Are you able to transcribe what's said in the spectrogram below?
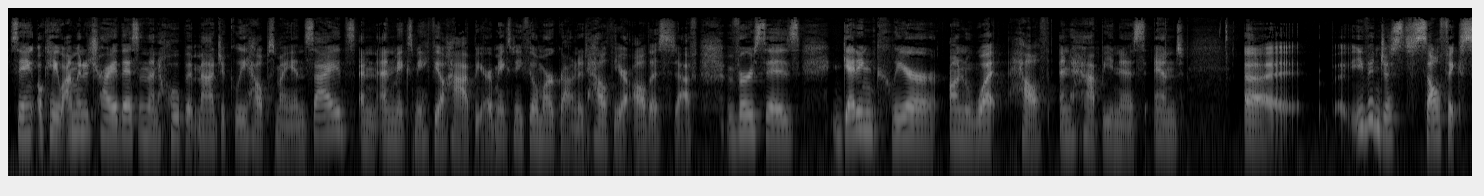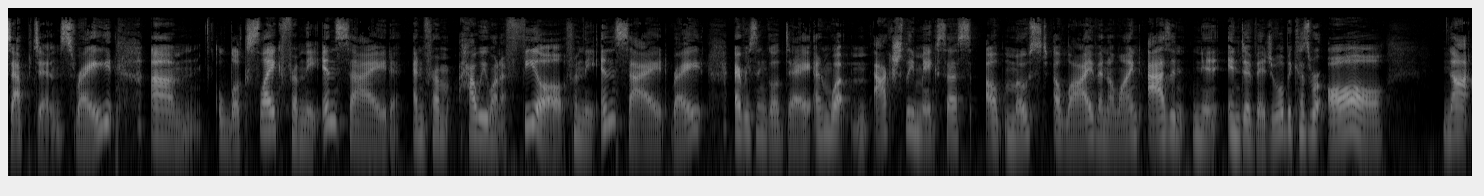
saying okay well, i'm going to try this and then hope it magically helps my insides and, and makes me feel happier makes me feel more grounded healthier all this stuff versus getting clear on what health and happiness and uh even just self acceptance, right? Um, looks like from the inside and from how we want to feel from the inside, right? Every single day. And what actually makes us most alive and aligned as an individual, because we're all not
